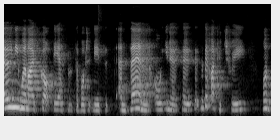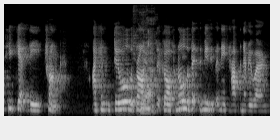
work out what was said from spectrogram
only when I've got the essence of what it needs, and then, or you know, so, so, it's a bit like a tree. Once you get the trunk, I can do all the branches yeah. that go off and all the bits of music that need to happen everywhere. And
